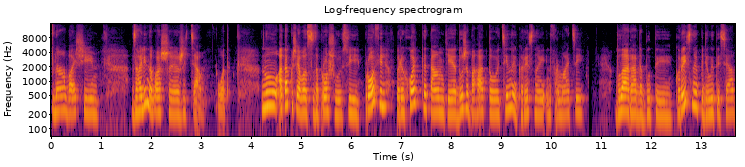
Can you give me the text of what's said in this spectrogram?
на ваші, взагалі на ваше життя. От. Ну, а також я вас запрошую в свій профіль. Переходьте, там є дуже багато цінної корисної інформації. Була рада бути корисною, поділитися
